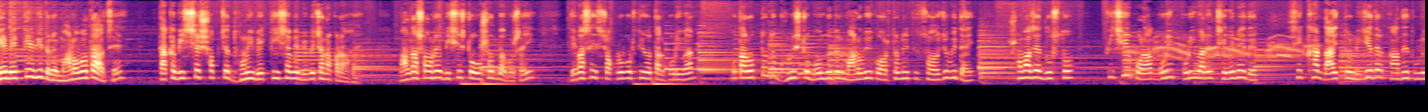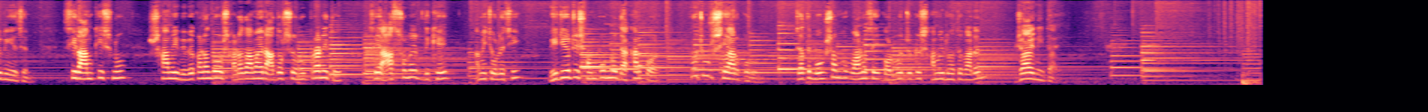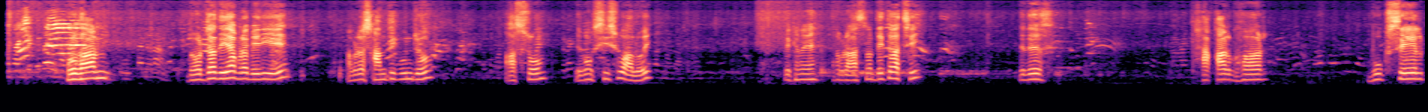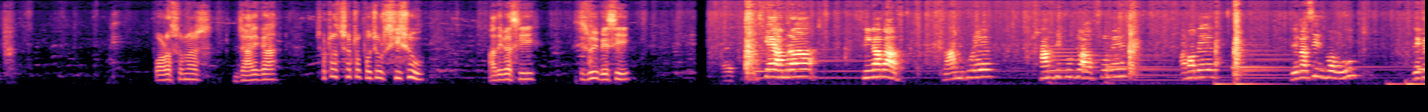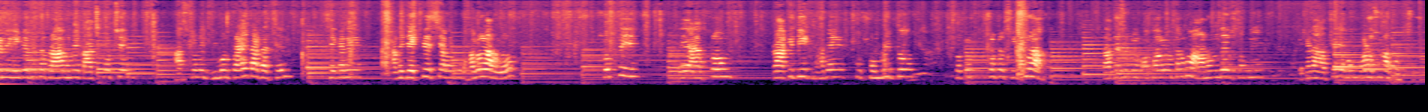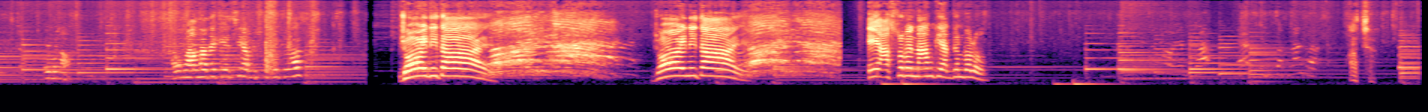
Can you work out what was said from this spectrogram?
যে ব্যক্তির ভিতরে মানবতা আছে, তাকে বিশ্বের সবচেয়ে ধনী ব্যক্তি হিসাবে বিবেচনা করা হয়। মালদা শহরের বিশিষ্ট ঔষধ ব্যবসায়ী দেবাশিস চক্রবর্তী ও তার পরিবার ও তার অত্যন্ত ঘনিষ্ঠ বন্ধুদের মানবিক ও অর্থনৈতিক সহযোগিতায় সমাজের দুস্থ, পিছিয়ে পড়া গরিব পরিবারের ছেলেমেয়েদের শিক্ষার দায়িত্ব নিজেদের কাঁধে তুলে নিয়েছেন। শ্রী রামকৃষ্ণ, স্বামী বিবেকানন্দ ও সারদা মায়ের আদর্শে অনুপ্রাণিত সেই আশ্রমের দিকে আমি চলেছি। ভিডিওটি সম্পূর্ণ দেখার পর প্রচুর শেয়ার করুন। যাতে বহু সংখ্যক মানুষ এই কর্মযজ্ঞে সামিল হতে পারেন। জয় নিতাই। প্রধান দরজা দিয়ে আমরা বেরিয়ে আমরা শান্তিকুঞ্জ আশ্রম এবং শিশু আলোয়, এখানে আমরা আশ্রম দেখতে পাচ্ছি। এদের থাকার ঘর বুক সেলফ পড়াশোনার জায়গা, ছোট ছোট প্রচুর শিশু, আদিবাসী শিশুই বেশি। আজকে আমরা সিঙ্গাবাদ, রামপুরে শান্তিকুঞ্জ আশ্রমে আমাদের দেবাশিস বাবু, যেখানে নিবেদিত প্রাণ হয়ে কাজ করছেন, আশ্রমে জীবন প্রায় কাটাচ্ছেন, সেখানে আমি দেখতে এসেছি, আমার খুব ভালো লাগল। সত্যি, এই আশ্রম প্রাকৃতিকভাবে খুব সমৃদ্ধ। ছোট ছোট শিশুরা তাদের সঙ্গে কথা বলে তারা খুব আনন্দের সঙ্গে এখানে আছে এবং পড়াশোনা করছে। এবং মালদা থেকে এসেছি, আমি দাস জয় নিতাই! জয় নিতাই! এই আশ্রমের নাম কি? একজন বলো। আচ্ছা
